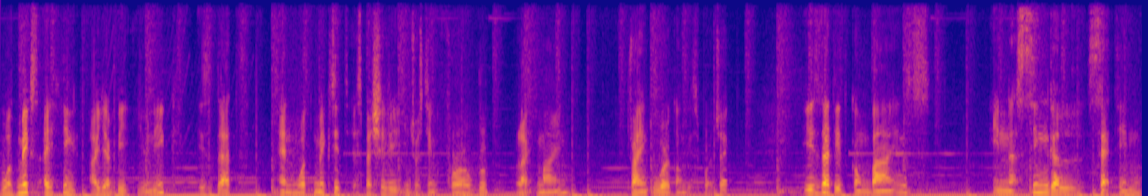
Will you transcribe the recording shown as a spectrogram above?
What makes, I think, IRB unique is that, and what makes it especially interesting for a group like mine, trying to work on this project, is that it combines in a single setting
